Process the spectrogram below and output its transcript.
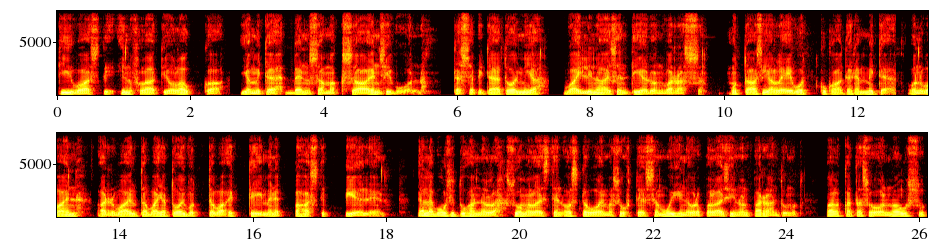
kiivaasti inflaatio laukkaa ja mitä bensa maksaa ensi vuonna. Tässä pitää toimia vaillinaisen tiedon varassa. Mutta asialle ei voi kukaan tehdä mitään. On vain arvailtava ja toivottava, ettei mene pahasti pieleen. Tällä vuosituhannella suomalaisten ostovoima suhteessa muihin eurooppalaisiin on parantunut. Palkkataso on noussut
